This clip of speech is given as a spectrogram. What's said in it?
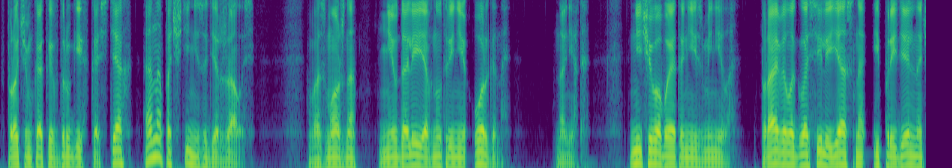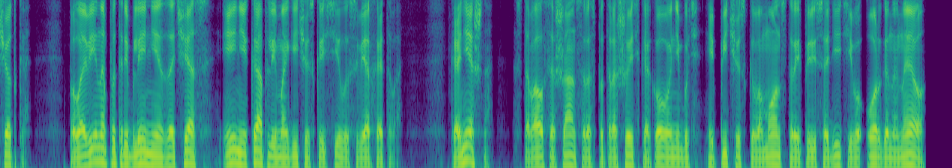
впрочем, как и в других костях, она почти не задержалась. Возможно, не удали я внутренние органы. Но нет, ничего бы это не изменило. Правила гласили ясно и предельно четко. Половина потребления за час и ни капли магической силы сверх этого. Конечно, Оставался шанс распотрошить какого-нибудь эпического монстра и пересадить его органы Нео,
